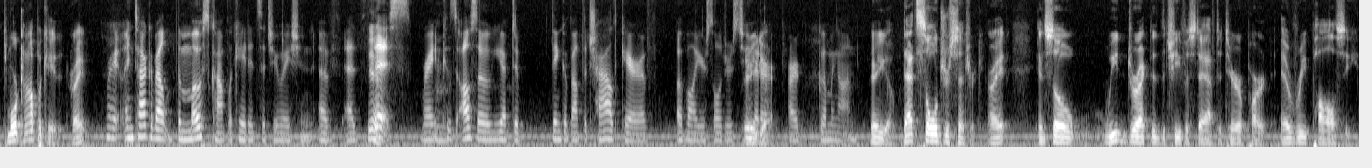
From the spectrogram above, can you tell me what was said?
it's more complicated, right? Right, and talk about the most complicated situation of as yeah. this, right? Because mm-hmm. also you have to think about the child care of of all your soldiers too that go. are, are coming on. There you go. That's soldier centric, all right? And so we directed the chief of staff to tear apart every policy,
